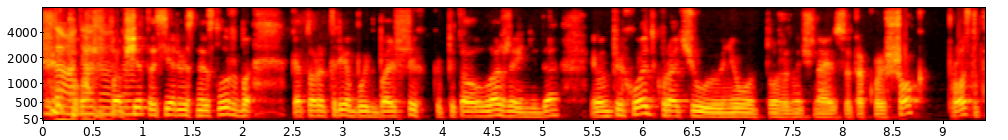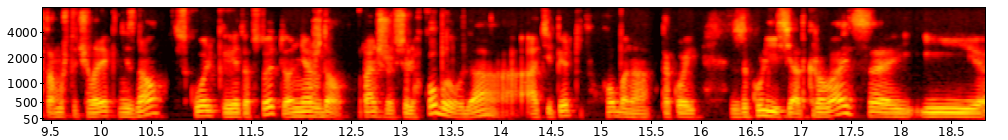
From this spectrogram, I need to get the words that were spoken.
вообще-то сервисная служба, которая требует больших капиталовложений, да, и он приходит к врачу, и у него тоже начинается такой шок, Просто потому, что человек не знал, сколько это стоит, и он не ожидал. Раньше же все легко было, да, а теперь тут хобана такой закулисье открывается, и...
